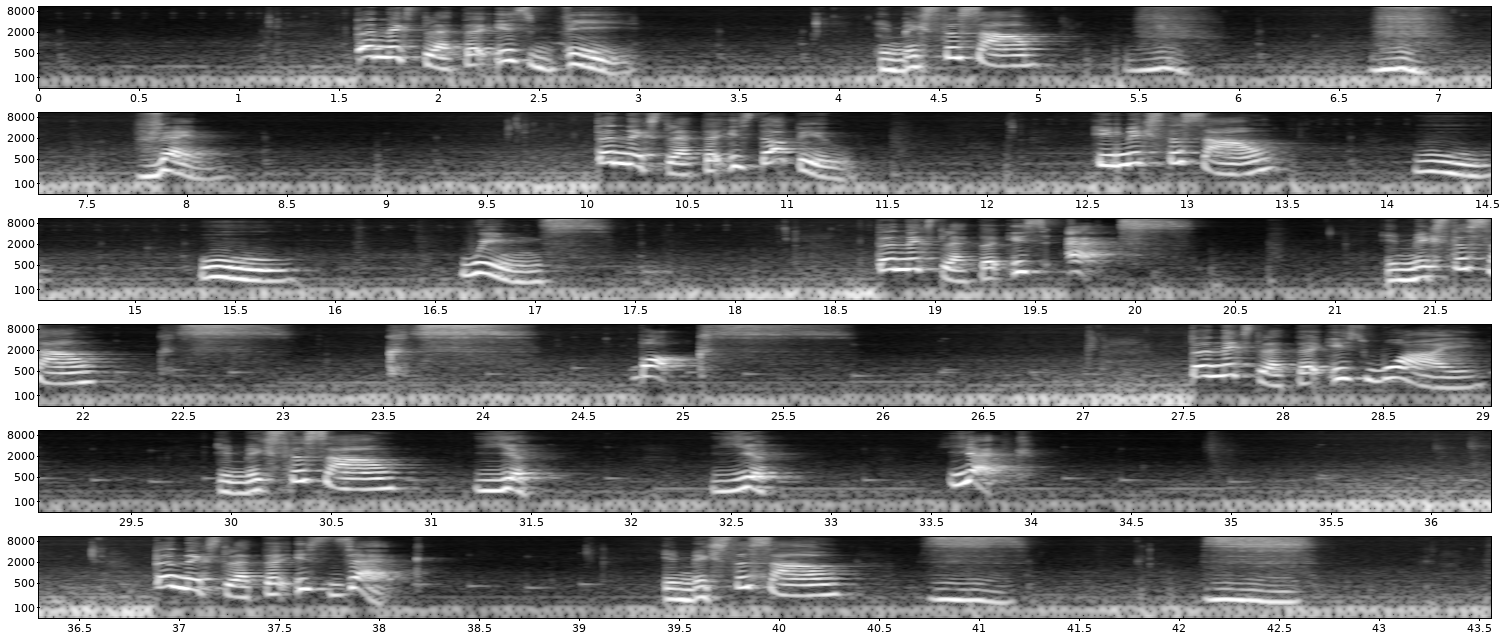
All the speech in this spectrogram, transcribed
The next letter is V. It makes the sound V, V, van. The next letter is W. It makes the sound woo, woo, wings. The next letter is X. It makes the sound x, x, box. The next letter is Y. It makes the sound y, y, yak. The next letter is Z. It makes the sound z, z,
